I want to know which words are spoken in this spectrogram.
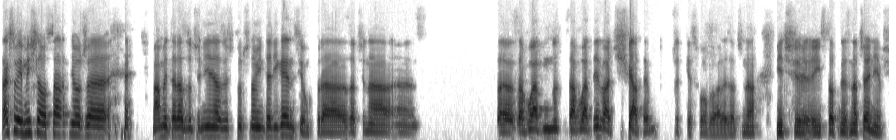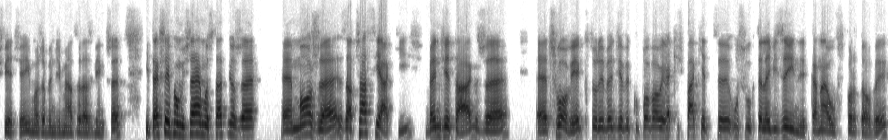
Tak sobie myślę ostatnio, że mamy teraz do czynienia ze sztuczną inteligencją, która zaczyna zawładywać światem, brzydkie słowo, ale zaczyna mieć e, istotne znaczenie w świecie i może będzie miała coraz większe. I tak sobie pomyślałem ostatnio, że e, może za czas jakiś będzie tak, że e, człowiek, który będzie wykupował jakiś pakiet usług telewizyjnych, kanałów sportowych,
